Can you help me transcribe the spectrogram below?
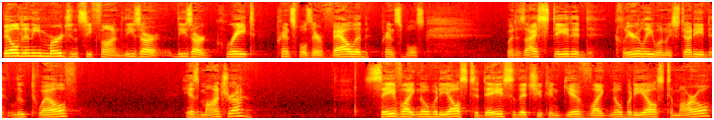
build an emergency fund. These are, these are great principles, they're valid principles. But as I stated clearly when we studied Luke 12, his mantra save like nobody else today so that you can give like nobody else tomorrow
